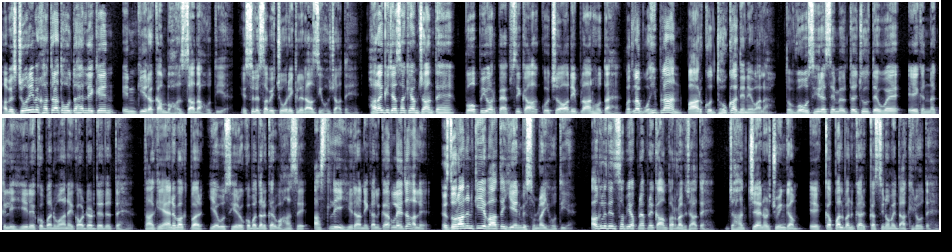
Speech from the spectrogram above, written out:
अब इस चोरी में खतरा तो होता है, लेकिन इनकी रकम बहुत ज़्यादा होती है, इसलिए सभी चोरी के लिए राज़ी हो जाते हैं। हालाँकि जैसा कि हम जानते हैं, पोपी और पेप्सी का कुछ और ही प्लान होता है। मतलब वही प्लान, पार्क को धोखा देने वाला। तो वो उस हीरे से मिलते जुलते हुए एक नकली हीरे को बनवाने का ऑर्डर दे देते हैं, ताकि एन वक्त पर ये उस हीरे को बदल कर वहाँ से असली हीरा निकल कर ले जा ले। इस दौरान इनकी ये बातें येन भी सुन रही होती है। अगले दिन सभी अपने अपने काम पर लग जाते हैं, जहाँ चैन और चुइंगम एक कपल बनकर कसिनो में दाखिल होते हैं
